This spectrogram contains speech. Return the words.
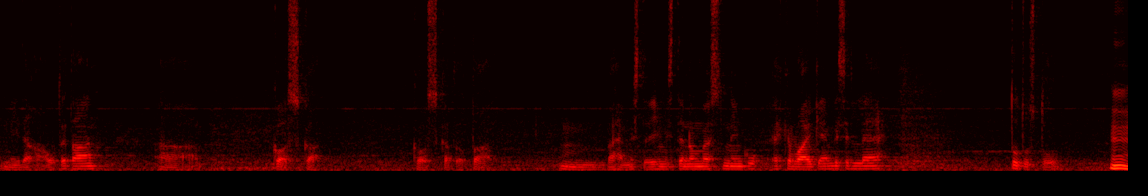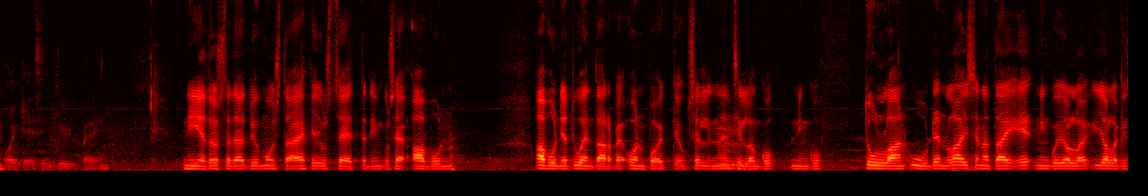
niitä autetaan, ää, koska, koska tota, mm, vähemmistöihmisten on myös niinku ehkä vaikeampi tutustua hmm. oikeisiin tyyppeihin. Niin ja tuossa täytyy muistaa ehkä just se, että niinku se avun, avun ja tuen tarve on poikkeuksellinen, mm. silloin kun niinku tullaan uudenlaisena tai e, niinku jolla, jollakin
